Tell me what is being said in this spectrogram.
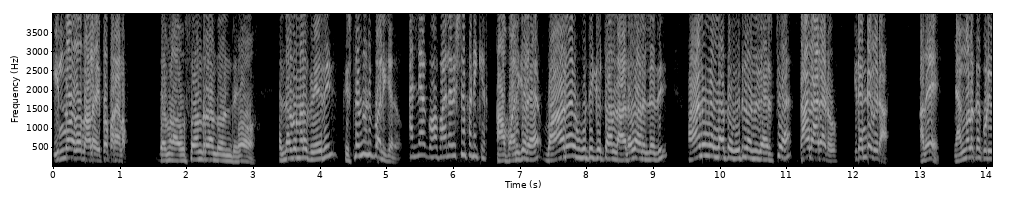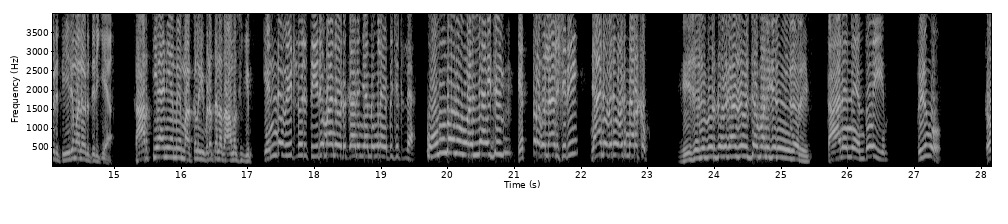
ഇന്നോ അതോ നാളെ ഇപ്പൊ പറയണം. നമ്മൾ ഹൗസ് ഓണറാന്ന് തോന്നുന്നുണ്ട്. എന്താ നിങ്ങളെ പേര്? കൃഷ്ണൻ വേണ്ടി പണിക്കരോ? അല്ല ഗോപാലകൃഷ്ണ പണിക്കർ. ആ പണിക്കരെ. വാടക കൂട്ടി കിട്ടാനുള്ള അടവാണല്ലത്. ആണുങ്ങളില്ലാത്ത വീട്ടിലൊന്ന് വരത്തുക താൻ ആരാടോ? ഇതെന്റെ വീടാ. അതെ ഞങ്ങളൊക്കെ കൂടി ഒരു തീരുമാനം എടുത്തിരിക്കുക കാർത്തിയാനിയമ്മയും മക്കളും ഇവിടെ തന്നെ താമസിക്കും. എന്റെ വീട്ടിലൊരു തീരുമാനം എടുക്കാനും ഞാൻ നിങ്ങളെ ഏൽപ്പിച്ചിട്ടില്ല. ഒമ്പത് കൊല്ലായിട്ടും എത്ര കൊല്ലാലും ശരി ഞാൻ ഇവരെ ഇവിടെ നടക്കും. ഭീഷണിപ്പെടുത്തിയെടുക്കാൻ ശ്രമിച്ച പണിക്കര് വീടറിയും താൻ എന്നെ എന്തോ ചെയ്യും? വിഴുങ്ങോ ഓ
